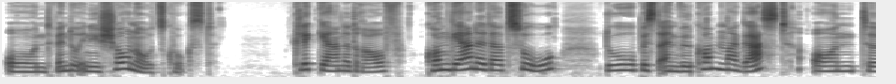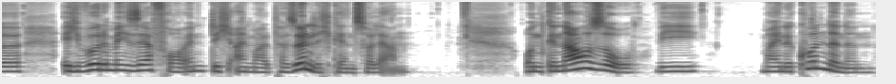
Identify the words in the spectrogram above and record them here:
Und wenn du in die Show Notes guckst, klick gerne drauf, komm gerne dazu. Du bist ein willkommener Gast und äh, ich würde mich sehr freuen, dich einmal persönlich kennenzulernen. Und genauso wie meine Kundinnen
